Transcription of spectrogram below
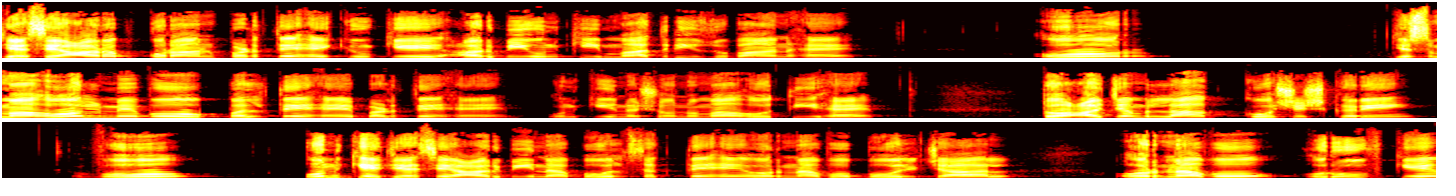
جیسے عرب قرآن پڑھتے ہیں کیونکہ عربی ان کی مادری زبان ہے اور جس ماحول میں وہ پلتے ہیں، بڑھتے ہیں، ان کی نشو نما ہوتی ہے، تو عجم لاکھ کوشش کریں، وہ ان کے جیسے عربی نہ بول سکتے ہیں اور نہ وہ بول چال اور نہ وہ حروف کے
